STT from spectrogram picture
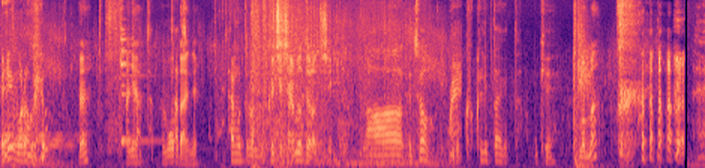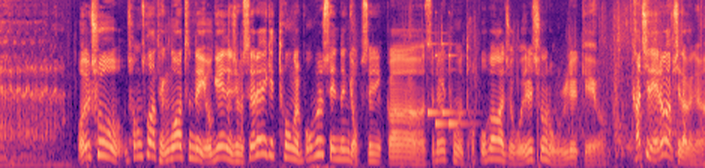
에 뭐라고요? 에? 아니야. 아무것도 아니야. 잘못 들었네. 그치, 잘못 들었지. 아 그쵸. 이거 그 클립 따야겠다. 오케이. 뭔마? 얼추 청소가 된 것 같은데 여기에는 지금 쓰레기통을 뽑을 수 있는 게 없으니까 쓰레기통을 더 뽑아가지고 1층으로 올릴게요 같이 내려갑시다 그냥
